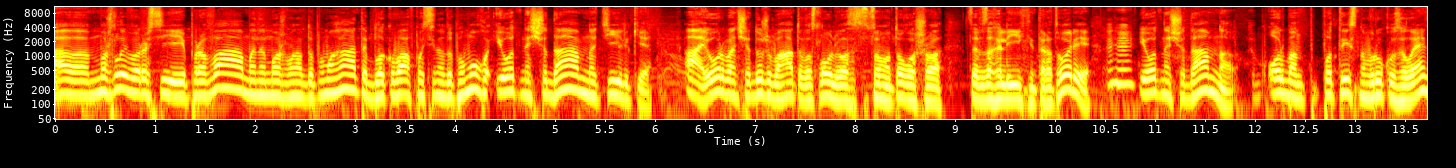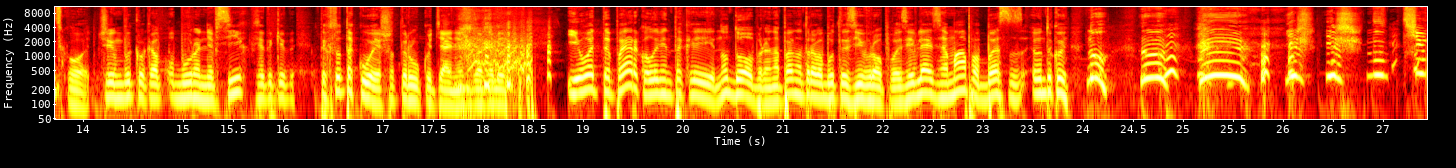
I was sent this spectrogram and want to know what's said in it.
а можливо, Росія і права, ми не можемо нам допомагати, блокував постійну допомогу. І от нещодавно тільки. А, і Орбан ще дуже багато висловлювався стосовно того, що це взагалі їхні території. І от нещодавно Орбан потиснув руку Зеленського, чим викликав обурення всіх. Всі такі, ти хто такий, що ти руку тянеш взагалі? І от тепер, коли він такий, ну добре, напевно, треба бути з Європою. З'являється мапа без. Він такий, ну, ну, е, я ж, ну, чим,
